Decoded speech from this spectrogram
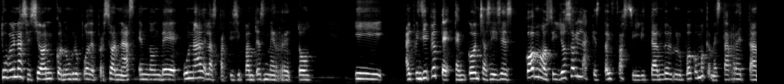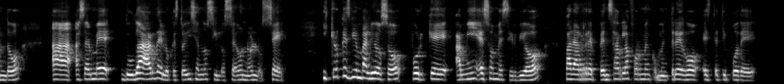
tuve una sesión con un grupo de personas en donde una de las participantes me retó y al principio te, te enconchas y dices, ¿cómo? Si yo soy la que estoy facilitando el grupo, ¿cómo que me está retando a hacerme dudar de lo que estoy diciendo, si lo sé o no lo sé? Y creo que es bien valioso porque a mí eso me sirvió para repensar la forma en cómo entrego este tipo de,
